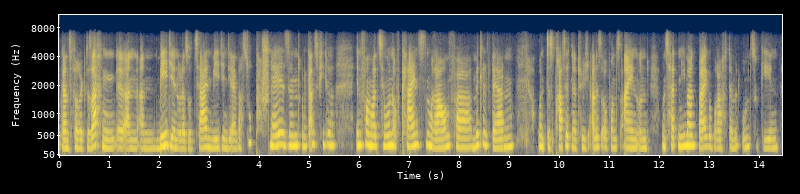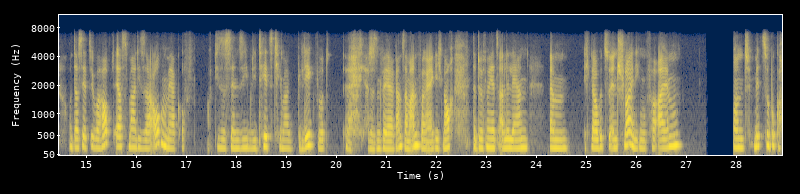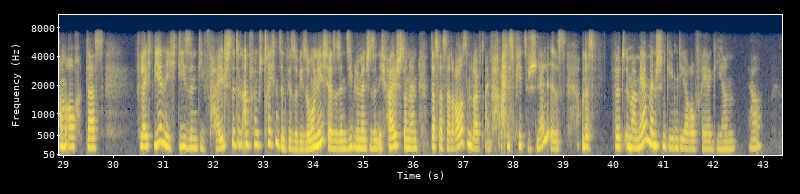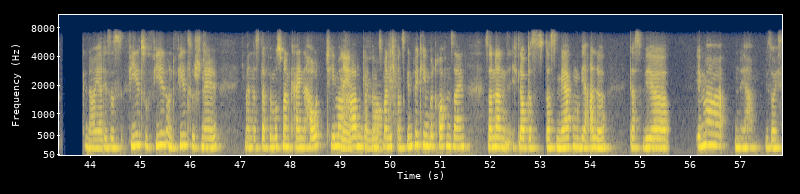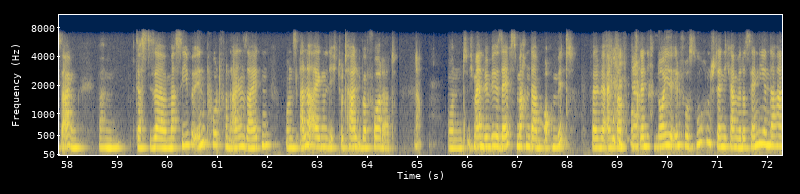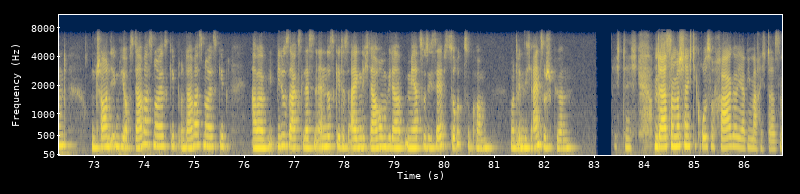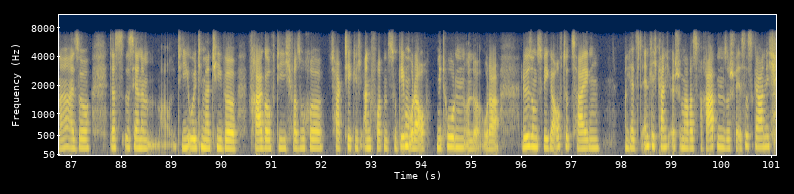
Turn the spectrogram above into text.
ganz verrückte Sachen äh, an, an Medien oder sozialen Medien, die einfach super schnell sind und ganz viele Informationen auf kleinstem Raum vermittelt werden. Und das prasselt natürlich alles auf uns ein. Und uns hat niemand beigebracht, damit umzugehen. Und dass jetzt überhaupt erstmal dieser Augenmerk auf auf dieses Sensibilitätsthema gelegt wird, äh, ja, da sind wir ja ganz am Anfang eigentlich noch. Da dürfen wir jetzt alle lernen, ähm, ich glaube, zu entschleunigen vor allem und mitzubekommen auch, dass vielleicht wir nicht die sind, die falsch sind, in Anführungsstrichen, sind wir sowieso nicht. Also sensible Menschen sind nicht falsch, sondern das, was da draußen läuft, einfach alles viel zu schnell ist. Und das wird immer mehr Menschen geben, die darauf reagieren. Ja. Genau, ja, dieses viel zu viel und viel zu schnell ich meine, das, dafür muss man kein Hautthema nee, haben, dafür genau. muss man nicht von Skinpicking betroffen sein, sondern ich glaube, das, das merken wir alle, dass wir ja. immer, ja, wie soll ich sagen, ähm, dass dieser massive Input von allen Seiten uns alle eigentlich total überfordert. Ja. Und ich meine, wir selbst machen da auch mit, weil wir einfach ja. ständig neue Infos suchen, ständig haben wir das Handy in der Hand und schauen irgendwie, ob es da was Neues gibt und da was Neues gibt. Aber wie, wie, du sagst, letzten Endes geht es eigentlich darum, wieder mehr zu sich selbst zurückzukommen und in mhm. sich reinzuspüren. Richtig. Und da ist dann wahrscheinlich die große Frage, ja, wie mache ich das? Ne? Also das ist ja eine, die ultimative Frage, auf die ich versuche tagtäglich Antworten zu geben oder auch Methoden und, oder Lösungswege aufzuzeigen. Und letztendlich kann ich euch schon mal was verraten, so schwer ist es gar nicht.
